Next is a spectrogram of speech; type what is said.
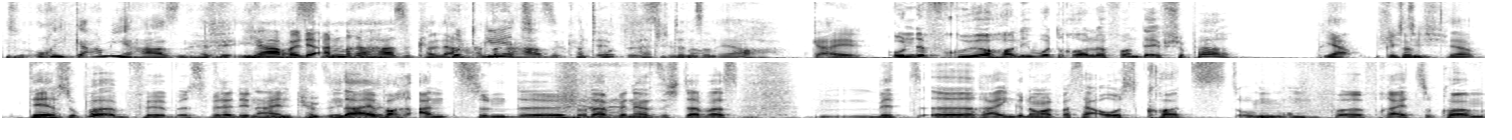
so einen Origami-Hasen hätte. Ja, weil der andere Hase kaputt weil der andere geht Hase kaputt und er faltet dann so ein, ja. oh, geil. Und eine frühe Hollywood-Rolle von Dave Chappelle. Ja, richtig. Stimmt, ja. Der super im Film ist, wenn er den einen Typen da einfach anzündet oder wenn er sich da was mit äh, reingenommen hat, was er auskotzt, um, mhm. um äh, freizukommen.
